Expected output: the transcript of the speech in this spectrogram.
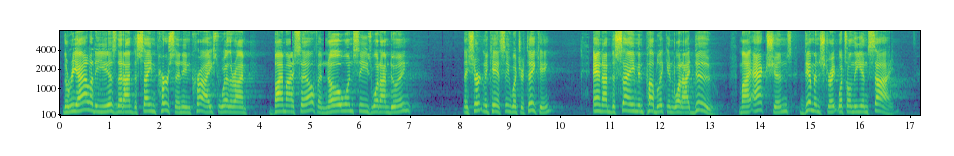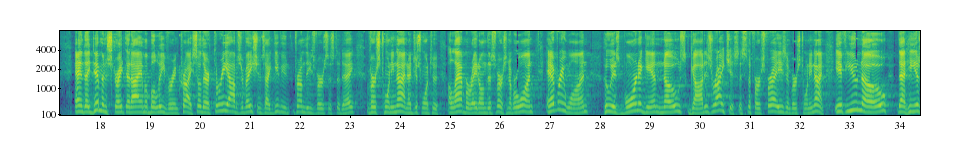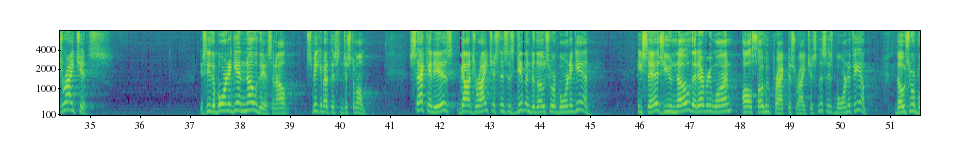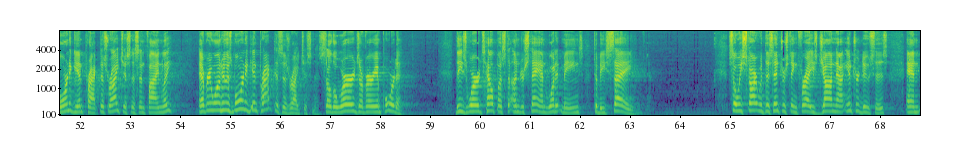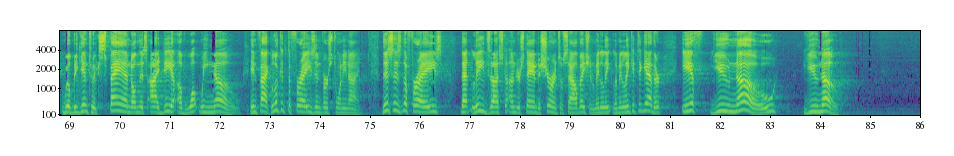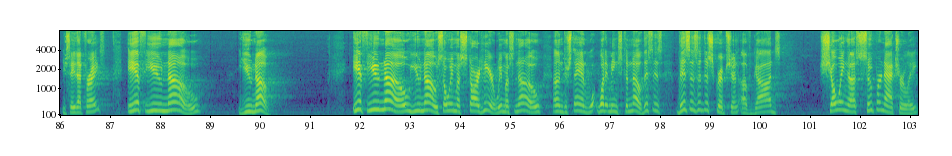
The reality is that I'm the same person in Christ, whether I'm by myself and no one sees what I'm doing, they certainly can't see what you're thinking. And I'm the same in public in what I do. My actions demonstrate what's on the inside. And they demonstrate that I am a believer in Christ. So there are three observations I give you from these verses today. Verse 29, I just want to elaborate on this verse. Number one, everyone who is born again knows God is righteous. It's the first phrase in verse 29. If you know that He is righteous. You see, the born again know this, and I'll speak about this in just a moment. Second is God's righteousness is given to those who are born again. He says, You know that everyone also who practice righteousness is born of him. Those who are born again practice righteousness. And finally, everyone who is born again practices righteousness. So the words are very important. These words help us to understand what it means to be saved. So we start with this interesting phrase. John now introduces and we'll begin to expand on this idea of what we know. In fact, look at the phrase in verse 29. This is the phrase that leads us to understand assurance of salvation. Let me link, let me link it together. If you know, you know. You see that phrase? If you know, you know. If you know, you know. So we must start here. We must know, understand what, what it means to know. This is this is a description of God's showing us supernaturally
